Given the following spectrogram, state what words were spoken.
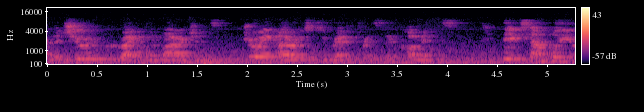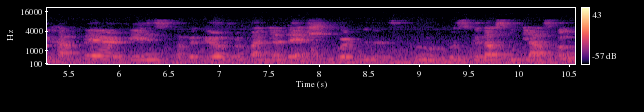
and the children could write in the margins, drawing arrows to reference their comments. The example you have there is of a girl from Bangladesh who worked with us, who was with us in Glasgow.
